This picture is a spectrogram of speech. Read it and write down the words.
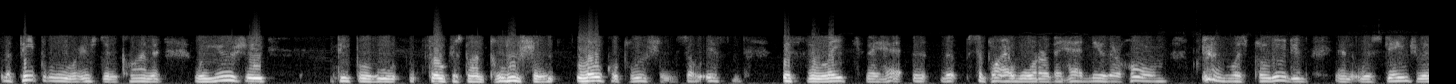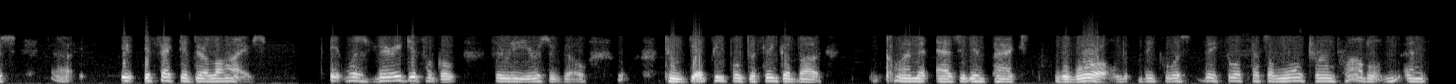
the people who were interested in climate were usually people who focused on pollution, local pollution. So if if the lake they had, the supply of water they had near their home was polluted and it was dangerous, uh, it affected their lives. It was very difficult 30 years ago to get people to think about climate as it impacts the world because they thought that's a long-term problem and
